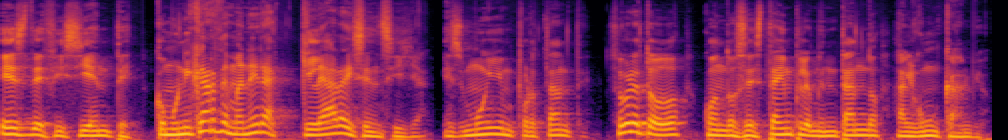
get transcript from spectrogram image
es deficiente. Comunicar de manera clara y sencilla es muy importante, sobre todo cuando se está implementando algún cambio.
